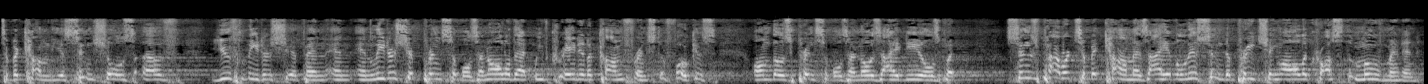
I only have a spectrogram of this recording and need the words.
to Become, the essentials of youth leadership and, and, and leadership principles and all of that. We've created a conference to focus on those principles and those ideals. But since Power to Become, as I have listened to preaching all across the movement and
